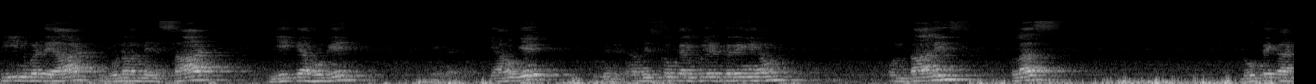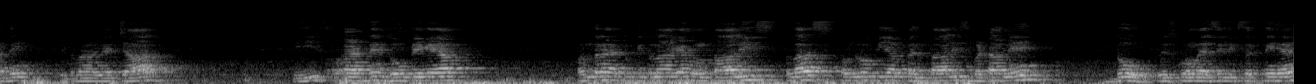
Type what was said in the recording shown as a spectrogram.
तीन बटे आठ गुना में साठ, ये क्या हो गए? क्या हो गए? मिनट। अब इसको कैलकुलेट करेंगे हम। उनतालीस प्लस दो पे काट दें। कितना आ गया? चार। तीस। काट दें। दो पे गया। पंद्रह तो कितना आ गया? उनतालीस प्लस पंद्रह दिया पैंतालीस बटा में दो तो इसको हम ऐसे लिख सकते हैं,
